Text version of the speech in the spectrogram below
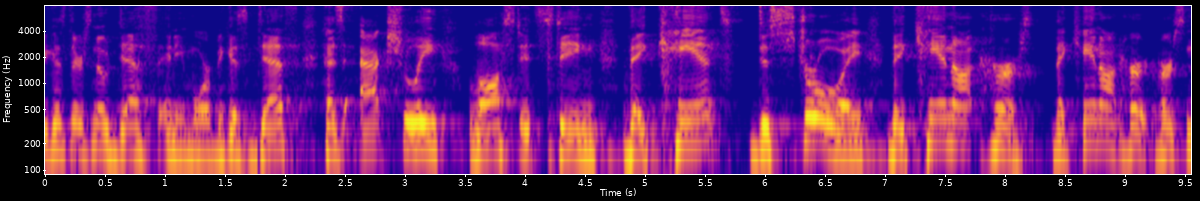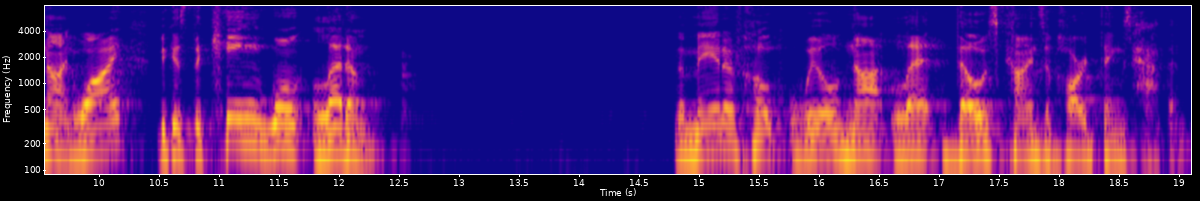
because there's no death anymore, because death has actually lost its sting. They can't destroy, they cannot hurt, they cannot hurt. Verse 9. Why? Because the king won't let them. The man of hope will not let those kinds of hard things happen.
